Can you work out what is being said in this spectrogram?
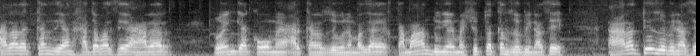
আর আর একখান জিয়ান হাদব আছে, আর আর রোহিঙ্গা কমে আর খান জমিনের মাঝে তামান দুনিয়ার মানুষের তো একখান জবিন আছে। আর আর তুই জবিন আছে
